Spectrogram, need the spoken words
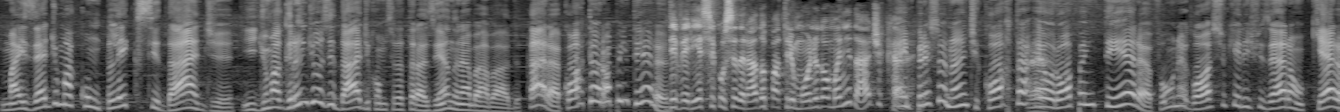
mas é de uma complexidade e de uma grandiosidade, como você tá trazendo, né, Barbado? Cara, corta a Europa inteira. Deveria ser considerado patrimônio da humanidade, cara. É impressionante, corta é. a Europa inteira. Foi um negócio que eles fizeram, que era,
